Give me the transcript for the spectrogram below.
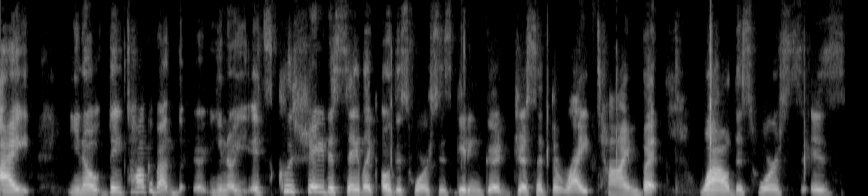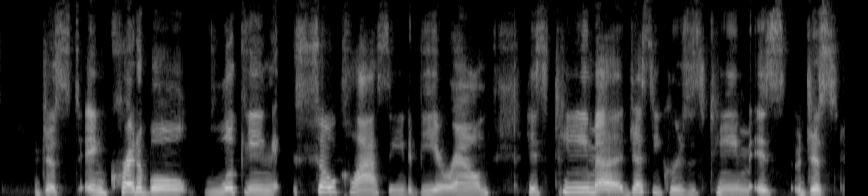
I you know they talk about you know it's cliche to say like oh this horse is getting good just at the right time but wow this horse is just incredible looking, so classy to be around. His team, uh, Jesse Cruz's team, is just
